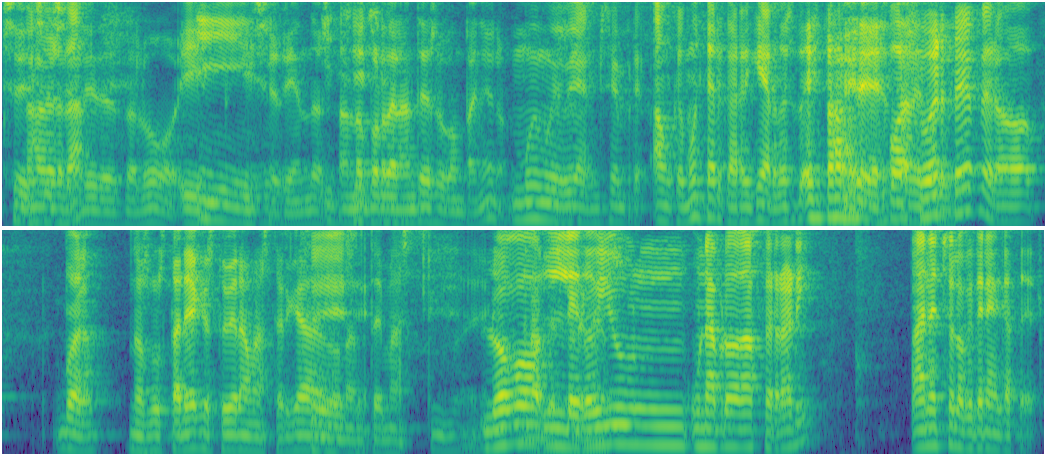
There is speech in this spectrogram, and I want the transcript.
Sí, la verdad. sí, desde luego. Y, siguiendo estando por delante de su compañero. Muy, muy bien, siempre. Aunque muy cerca, Ricciardo, esta, por suerte, pero bueno. Nos gustaría que estuviera más cerca durante más. Eh, Luego le doy una probada a Ferrari. Han hecho lo que tenían que hacer.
